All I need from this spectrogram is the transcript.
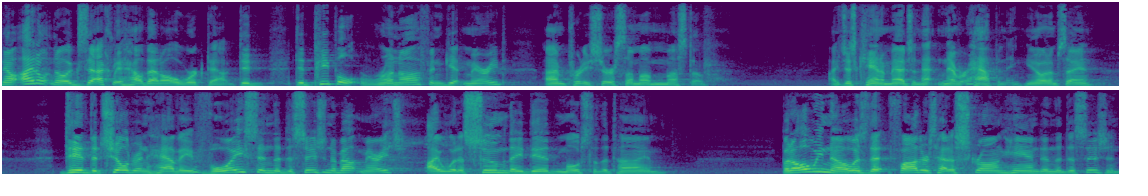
Now, I don't know exactly how that all worked out. Did, did people run off and get married? I'm pretty sure some of them must have. I just can't imagine that never happening. You know what I'm saying? Did the children have a voice in the decision about marriage? I would assume they did most of the time. But all we know is that fathers had a strong hand in the decision.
